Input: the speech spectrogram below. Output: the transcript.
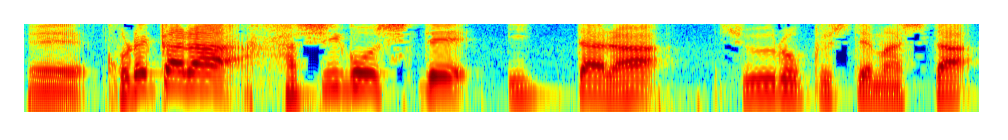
えーこれからはしごしていったら収録してました。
